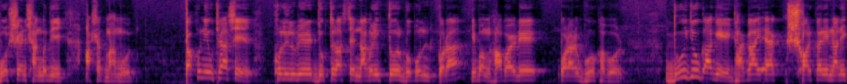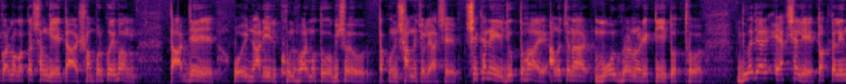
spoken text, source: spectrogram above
বর্ষিয়ান সাংবাদিক আসাদ মাহমুদ। তখনই উঠে আসে খলিলুরের যুক্তরাষ্ট্রের নাগরিকত্ব গোপন করা এবং হাবার্ডে পড়ার ভুয়ো খবর। দুই যুগ আগে ঢাকায় এক সরকারি নারী কর্মকর্তার সঙ্গে তার সম্পর্ক এবং তার জেরে ওই নারীর খুন হওয়ার মতো বিষয়ও তখন সামনে চলে আসে। সেখানেই যুক্ত হয় আলোচনার মোড় ঘোরানোর একটি তথ্য। দুই হাজার এক সালে তৎকালীন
